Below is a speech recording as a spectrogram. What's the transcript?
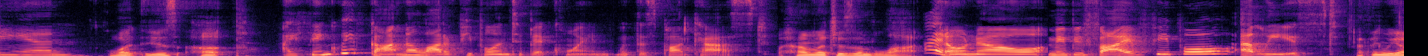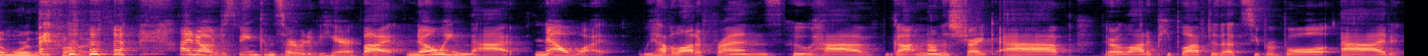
Ian. What is up? I think we've gotten a lot of people into Bitcoin with this podcast. How much is a lot? I don't know, maybe five people at least. I think we got more than five. I know, I'm just being conservative here. But knowing that, now what? We have a lot of friends who have gotten on the Strike app. There are a lot of people after that Super Bowl ad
